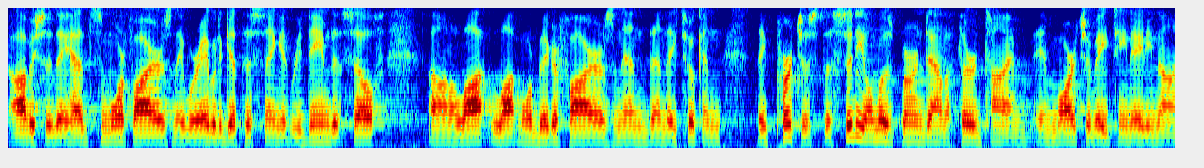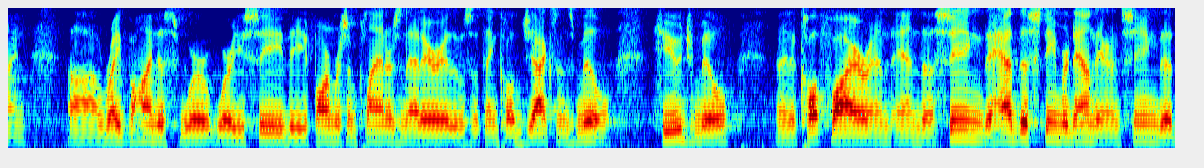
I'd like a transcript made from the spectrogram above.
obviously they had some more fires and they were able to get this thing. It redeemed itself on a lot, lot more bigger fires. And then, then they took and they purchased, the city almost burned down a third time in March of 1889. Uh, right behind us where, where you see the farmers and planters in that area, there was a thing called Jackson's Mill, huge mill, and it caught fire. And, and uh, seeing they had this steamer down there and seeing that,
